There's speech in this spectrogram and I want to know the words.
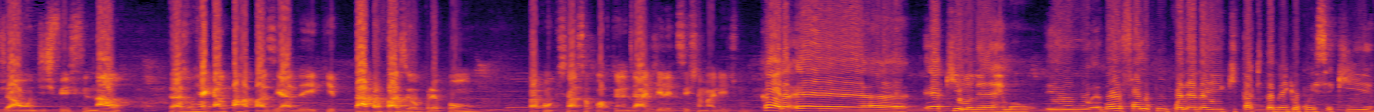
já um desfecho final. Traz um recado pra rapaziada aí que tá para fazer o Prepom para conquistar essa oportunidade de eletricista marítimo? Cara, é, é aquilo, né, irmão? Eu, igual eu falo com um colega aí que tá aqui também, que eu conheci aqui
